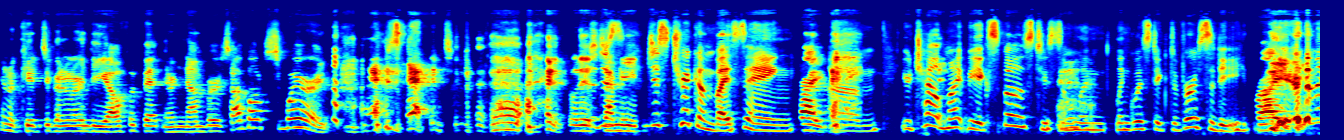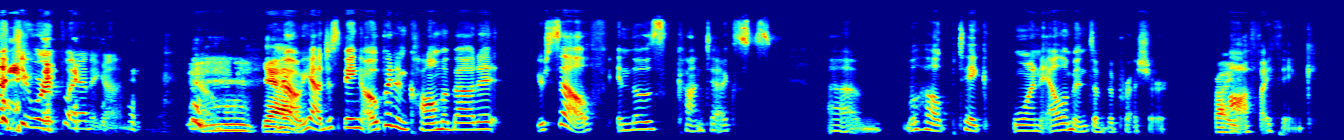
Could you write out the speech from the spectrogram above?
you know, kids are going to learn the alphabet and their numbers. How about swearing? Add that to the So list. just, I mean, just trick them by saying right. um, your child might be exposed to some lin- linguistic diversity Right. here that you weren't planning on no. yeah. no yeah just being open and calm about it yourself in those contexts um, will help take one element of the pressure right. off i think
